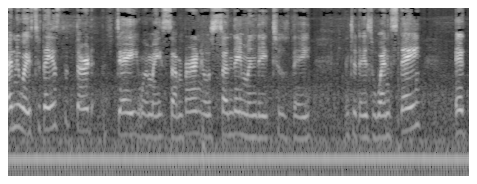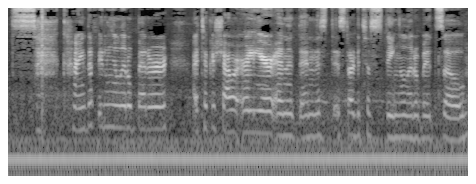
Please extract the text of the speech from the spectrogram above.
Anyways, today is the third day with my sunburn. It was Sunday, Monday, Tuesday, and today's Wednesday. It's kind of feeling a little better. I took a shower earlier and then it started to sting a little bit. So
